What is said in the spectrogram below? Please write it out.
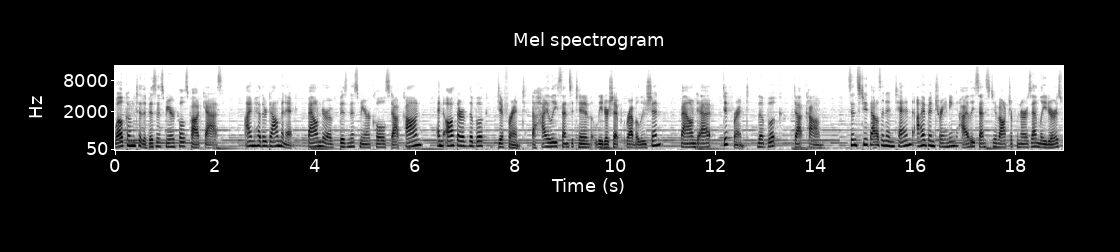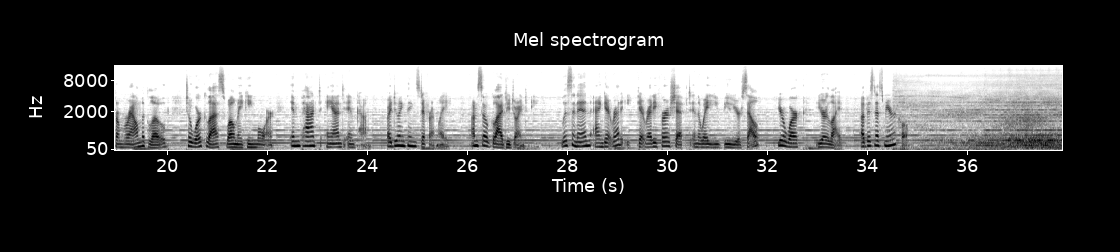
Welcome to the Business Miracles Podcast. I'm Heather Dominick, founder of BusinessMiracles.com and author of the book Different The Highly Sensitive Leadership Revolution, found at differentthebook.com. Since 2010, I've been training highly sensitive entrepreneurs and leaders from around the globe to work less while making more impact and income by doing things differently. I'm so glad you joined me. Listen in and get ready. Get ready for a shift in the way you view yourself, your work, your life. A business miracle.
